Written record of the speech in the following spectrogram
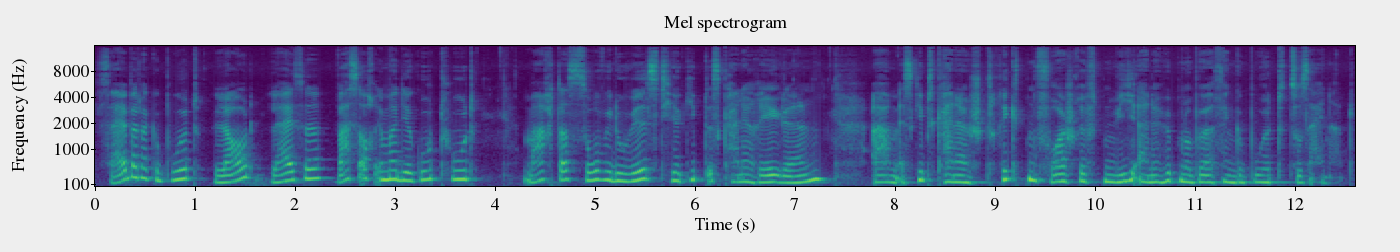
sei bei der Geburt laut, leise, was auch immer dir gut tut. Mach das so, wie du willst. Hier gibt es keine Regeln. Ähm, es gibt keine strikten Vorschriften, wie eine Hypnobirthing-Geburt zu sein hat.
